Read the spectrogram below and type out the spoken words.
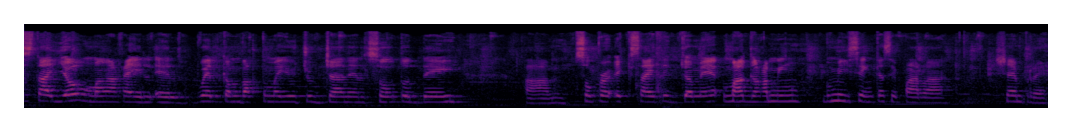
Kamusta yo mga ka-LL? Welcome back to my YouTube channel. So today, um, super excited kami. Umaga kaming gumising kasi para, syempre,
